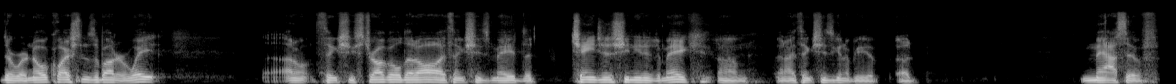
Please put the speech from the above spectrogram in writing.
there were no questions about her weight. I don't think she struggled at all. I think she's made the changes she needed to make, um, and I think she's going to be a, a massive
